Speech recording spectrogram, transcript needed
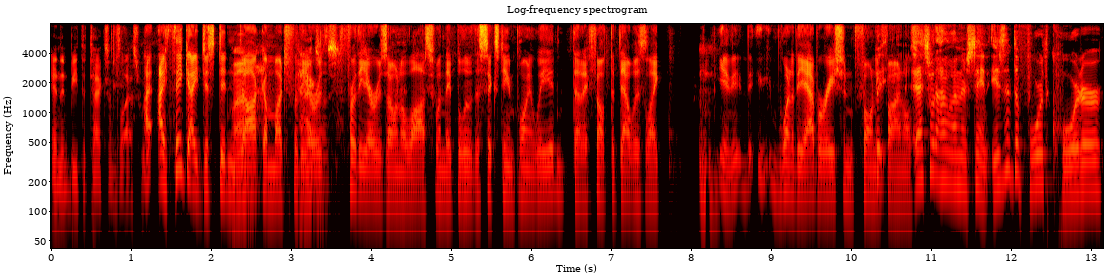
and then beat the Texans last week. I, I think I just didn't Wow. dock them much for the Ari- for the Arizona loss when they blew the 16 point lead. That I felt that that was like one of the aberration phony finals. That's what I don't understand. Isn't the fourth quarter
